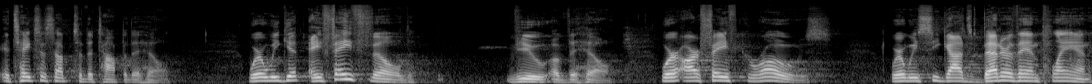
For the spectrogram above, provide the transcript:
It takes us up to the top of the hill, where we get a faith filled view of the hill, where our faith grows, where we see God's better than plan,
